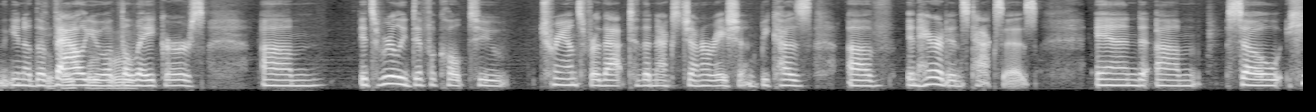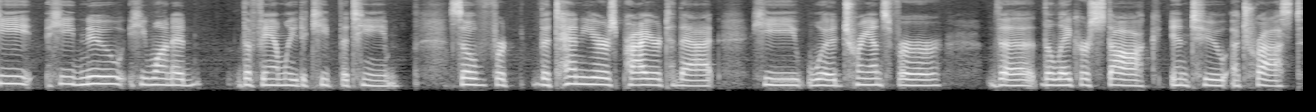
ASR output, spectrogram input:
you know the, the value of the Lakers. Um, it's really difficult to transfer that to the next generation because of inheritance taxes, and um, so he he knew he wanted the family to keep the team. So for the 10 years prior to that, he would transfer the the Lakers stock into a trust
